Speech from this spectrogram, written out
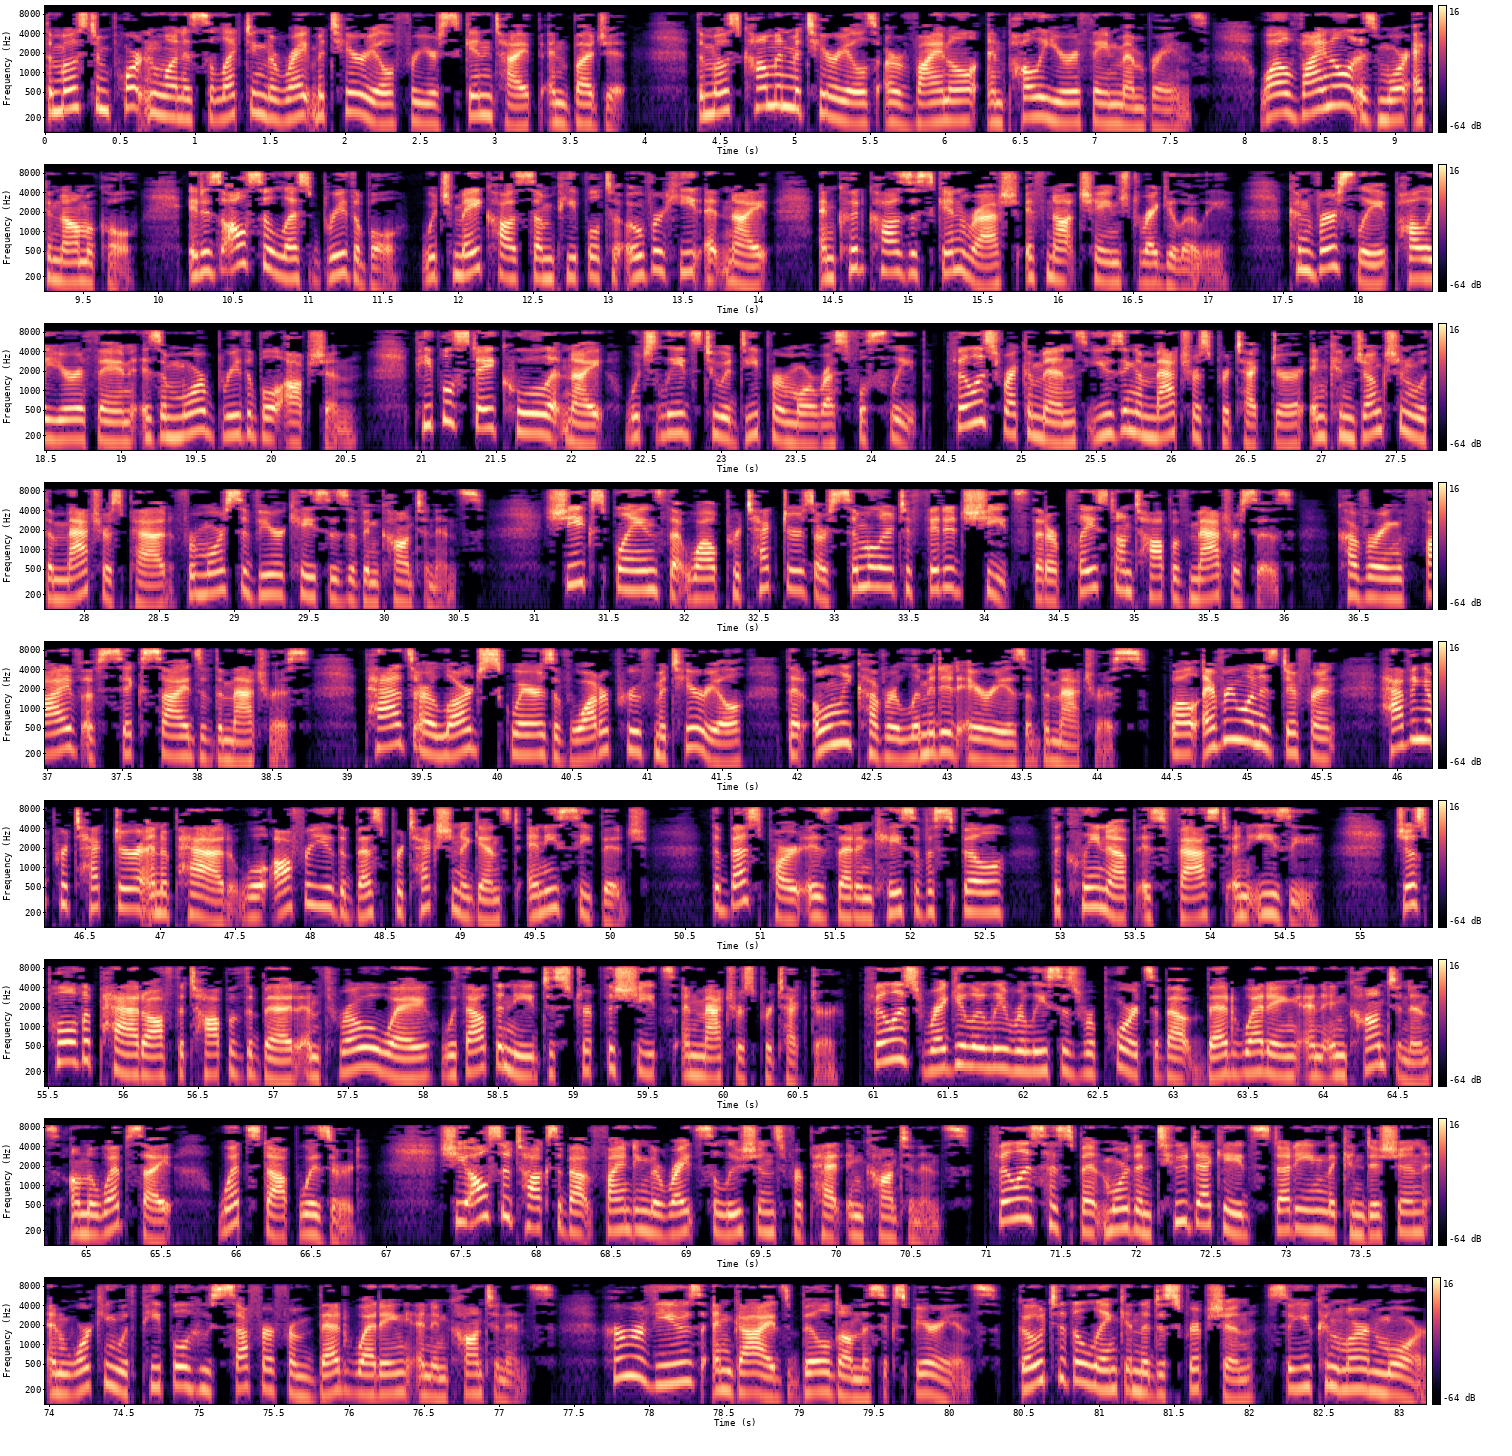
The most important one is selecting the right material for your skin type and budget. The most common materials are vinyl and polyurethane membranes. While vinyl is more economical, it is also less breathable, which may cause some people to overheat at night and could cause a skin rash if not changed regularly. Conversely, polyurethane is a more breathable option. People stay cool at night, which leads to a deeper, more restful sleep. Phyllis recommends using a mattress protector in conjunction with a mattress pad for more severe cases of incontinence. She explains that while protectors are similar to fitted sheets that are placed on top of mattresses, covering five of six sides of the mattress. Pads are large squares of waterproof material that only cover limited areas of the mattress. While everyone is different, having a protector and a pad will offer you the best protection against any seepage. The best part is that in case of a spill, the cleanup is fast and easy. Just pull the pad off the top of the bed and throw away without the need to strip the sheets and mattress protector. Phyllis regularly releases reports about bedwetting and incontinence on the website Wetstop Wizard. She also talks about finding the right solutions for pet incontinence. Phyllis has spent more than two decades studying the condition and working with people who suffer from bedwetting and incontinence. Her reviews and guides build on this experience. Go to the link in the description so you can learn more.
